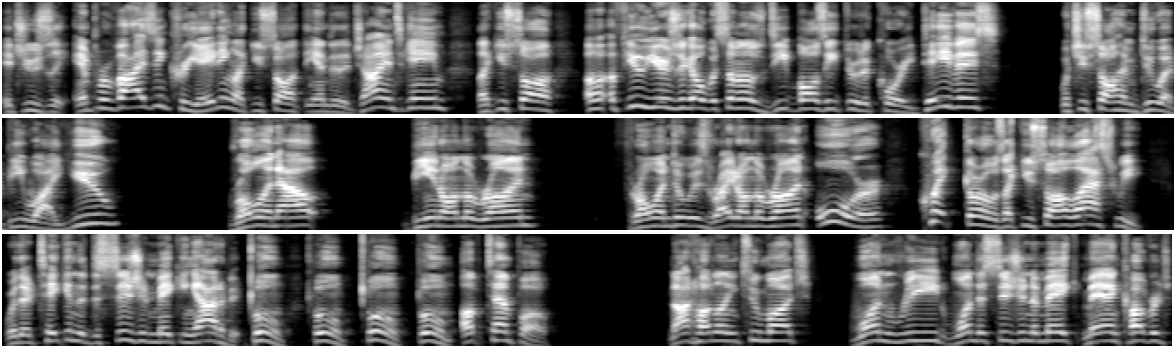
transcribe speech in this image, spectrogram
It's usually improvising, creating, like you saw at the end of the Giants game, like you saw a, a few years ago with some of those deep balls he threw to Corey Davis, what you saw him do at BYU, rolling out, being on the run, throwing to his right on the run, or quick throws like you saw last week, where they're taking the decision making out of it. Boom, boom, boom, boom, up tempo. Not huddling too much. One read, one decision to make, man coverage,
